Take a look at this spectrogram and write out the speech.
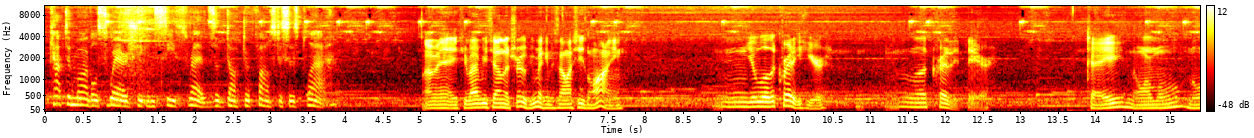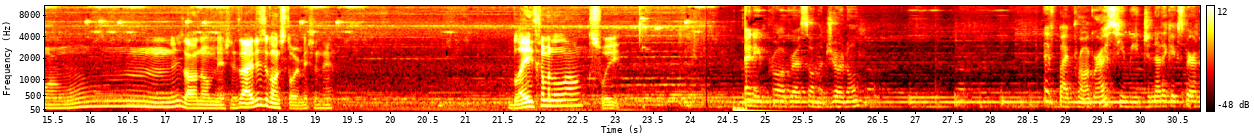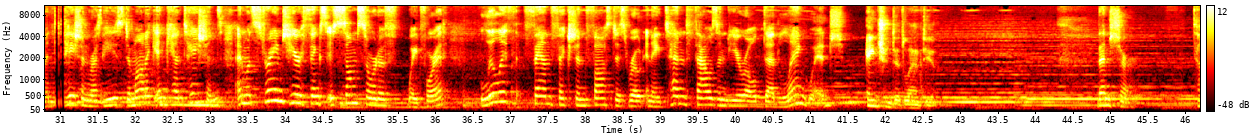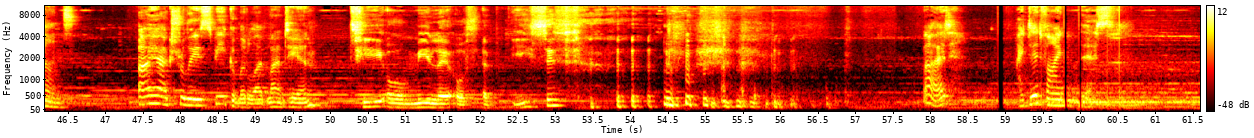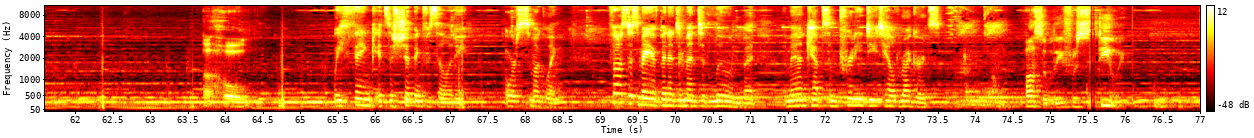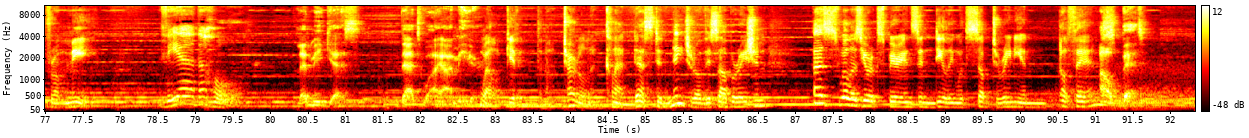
Captain Marvel swears she can see threads of Dr. Faustus's plan. I mean, she might be telling the truth. You're making it sound like she's lying. Mm, give a little credit here. Give a little credit there. Okay, normal, normal. Mm, these all no missions. Alright, this is going to story mission here. Blade's coming along? Sweet. Any progress on the journal? If by progress you mean genetic experimentation recipes, demonic incantations, and what Strange here thinks is some sort of, wait for it, Lilith fanfiction Faustus wrote in a 10,000 year old dead language, Ancient Atlantean. Then sure. Tons. I actually speak a little Atlantean. Teomileothesis? but I did find this. A hole? We think it's a shipping facility. Or smuggling. Faustus may have been a demented loon, but the man kept some pretty detailed records. Possibly for stealing. From me. Via the hole. Let me guess. That's why I'm here. Well, given the nocturnal and clandestine nature of this operation, as well as your experience in dealing with subterranean affairs. I'll bet.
